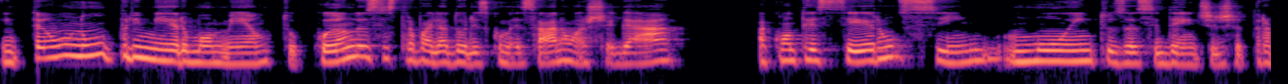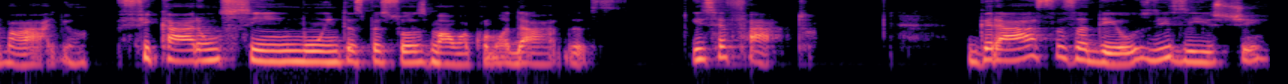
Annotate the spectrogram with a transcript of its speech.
Então, num primeiro momento, quando esses trabalhadores começaram a chegar, Aconteceram sim muitos acidentes de trabalho. Ficaram sim muitas pessoas mal acomodadas. Isso é fato. Graças a Deus existe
